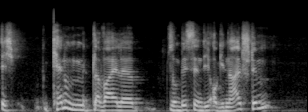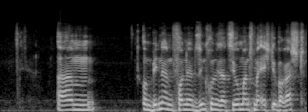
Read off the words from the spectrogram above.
Ich kenne mittlerweile so ein bisschen die Originalstimmen Ähm, und bin dann von der Synchronisation manchmal echt überrascht.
